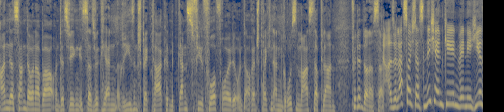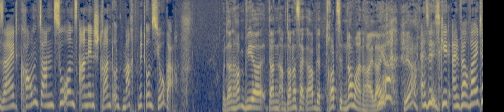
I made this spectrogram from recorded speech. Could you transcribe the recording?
an der Sundowner Bar und deswegen ist das wirklich ein Riesenspektakel mit ganz viel Vorfreude und auch entsprechend einem großen Masterplan für den Donnerstag. Also lasst euch das nicht entgehen, wenn ihr hier seid, kommt dann zu uns an den Strand und macht mit uns Yoga. Und dann haben wir dann am Donnerstagabend ja trotzdem nochmal ein Highlight. Ja, ja. Also es geht einfach weiter.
